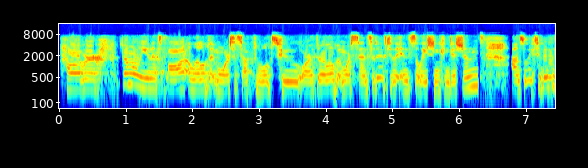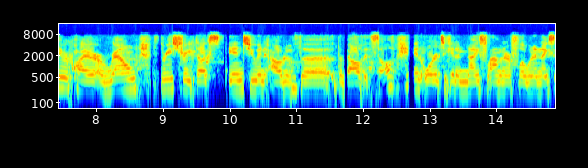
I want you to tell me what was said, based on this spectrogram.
However, terminal units are a little bit more susceptible to, or they're a little bit more sensitive to the installation conditions. Um, so they typically require around three straight ducts into and out of the, the valve itself in order to get a nice laminar flow and a nice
